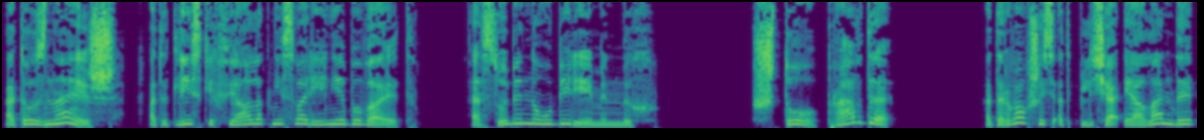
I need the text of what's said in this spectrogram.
А то знаешь, от итлийских фиалок несварение бывает, особенно у беременных. Что, правда? Оторвавшись от плеча Иоланды,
